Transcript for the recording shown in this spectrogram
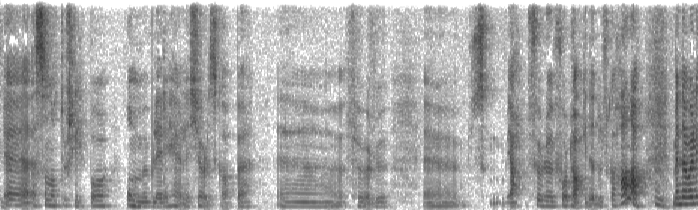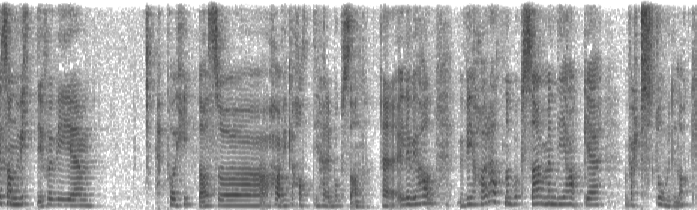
Eh, sånn at du slipper å ommøblere hele kjøleskapet før du eh, ja, før du får tak i det du skal ha. da. Men det var litt sånn vittig, for vi eh, på hytta så har vi ikke hatt de her boksene. Eh, eller vi har, vi har hatt noen bokser, men de har ikke vært store nok.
